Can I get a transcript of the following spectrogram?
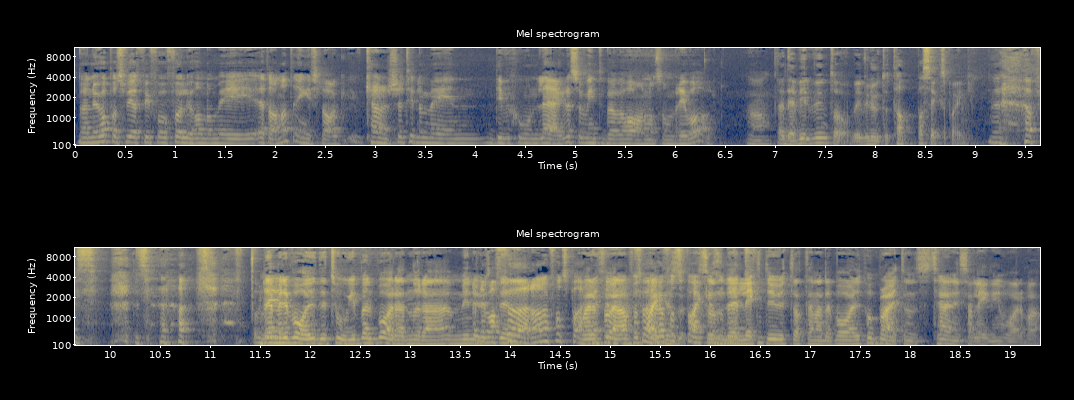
Men nu hoppas vi att vi får följa honom i ett annat engelskt lag. Kanske till och med i en division lägre så vi inte behöver ha honom som rival. Ja. Nej, det vill vi inte ha. Vi vill ju inte tappa sex poäng. Nej, men det, var, ju- det tog ju väl bara några minuter. det var före han fått sparken. Var det före han fått sparken, fått sparken som det läckte ut att han hade varit på Brightons träningsanläggning var det va?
